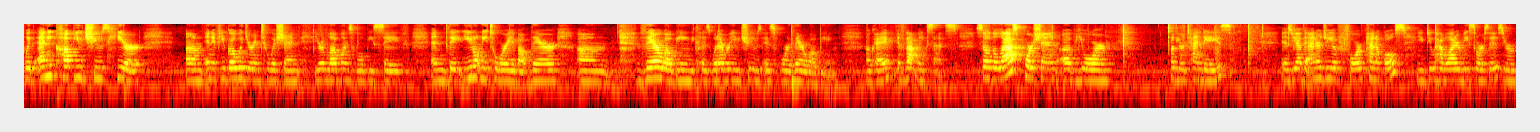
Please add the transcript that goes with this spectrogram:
with any cup you choose here, um, and if you go with your intuition, your loved ones will be safe. And they you don't need to worry about their um, their well-being because whatever you choose is for their well-being. Okay? If that makes sense. So the last portion of your of your 10 days is you have the energy of four pentacles you do have a lot of resources you're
